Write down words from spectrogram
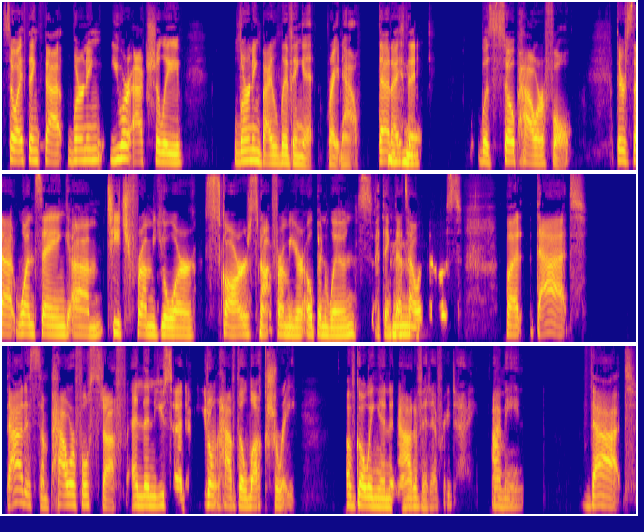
So I think that learning, you are actually learning by living it right now. That mm-hmm. I think was so powerful. There's that one saying, um, teach from your scars, not from your open wounds. I think that's mm. how it goes. But that, that is some powerful stuff. And then you said you don't have the luxury of going in and out of it every day. I mean, that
